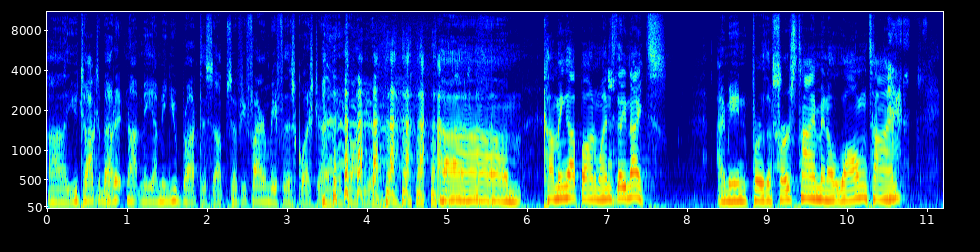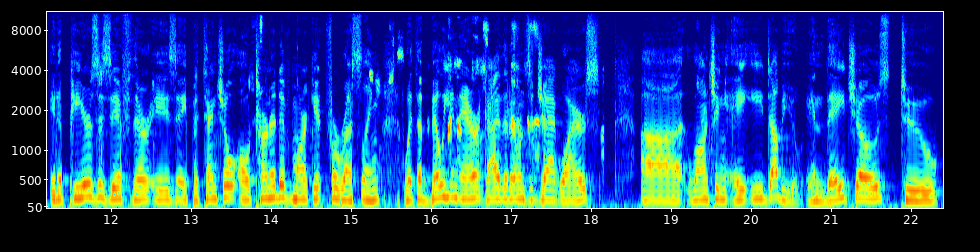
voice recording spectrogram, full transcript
Uh, you talked about it, not me. I mean, you brought this up, so if you fire me for this question, I mean, it's on you. um, coming up on Wednesday nights. I mean, for the first time in a long time, it appears as if there is a potential alternative market for wrestling with a billionaire guy that owns the Jaguars uh, launching AEW. And they chose to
